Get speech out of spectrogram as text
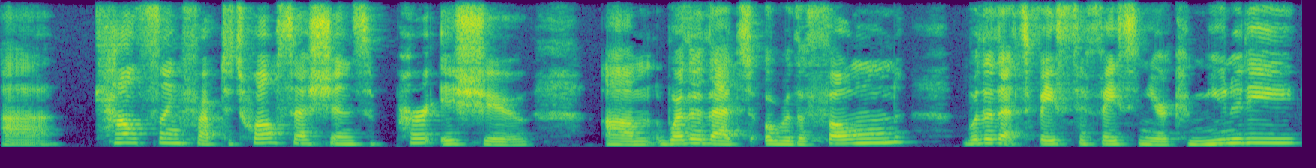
uh, counseling for up to 12 sessions per issue, um, whether that's over the phone, whether that's face to face in your community,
